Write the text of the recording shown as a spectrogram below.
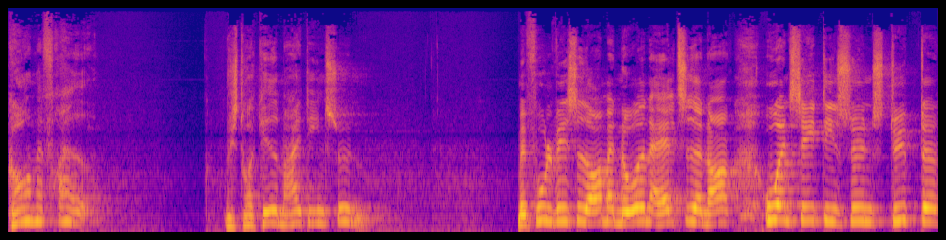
gå med fred. Hvis du har givet mig din synd. Med fuld vidshed om, at nåden altid er nok, uanset din synds dybde,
